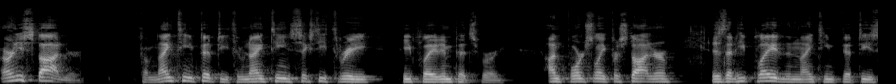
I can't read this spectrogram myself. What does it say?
Ernie Stautner. From 1950 through 1963, he played in Pittsburgh. Unfortunately for Stautner, is that he played in the 1950s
